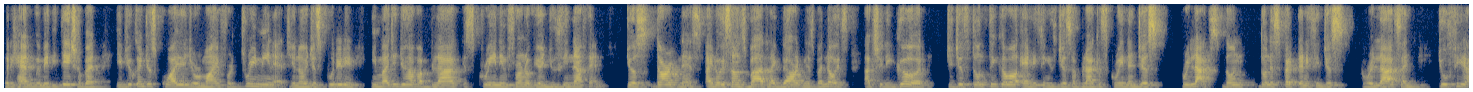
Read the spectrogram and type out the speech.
with hand with meditation. But if you can just quiet your mind for three minutes, you know, just put it in, imagine you have a black screen in front of you and you see nothing. just darkness. I know it sounds bad like darkness, but no, it's actually good. You just don't think about anything. It's just a black screen and just relax. Don't don't expect anything. Just relax and you'll feel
